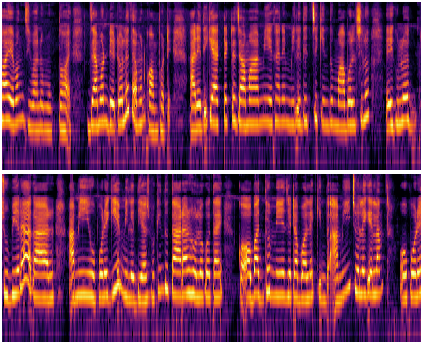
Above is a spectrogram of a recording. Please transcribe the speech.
হয় এবং জীবাণুমুক্ত হয়। যেমন ডেটলে, তেমন কমফোর্টে। আর এদিকে একটা একটা জামা আমি এখানে মিলে দিচ্ছি, কিন্তু মা বলছিল, এইগুলো চুবিয়ে রাখ আর আমি উপরে গিয়ে মিলে দিয়ে আসব। কিন্তু তার আর হলো কোথায়? অবাধ্য মেয়ে যেটা বলে, কিন্তু আমি চলে গেলাম ওপরে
